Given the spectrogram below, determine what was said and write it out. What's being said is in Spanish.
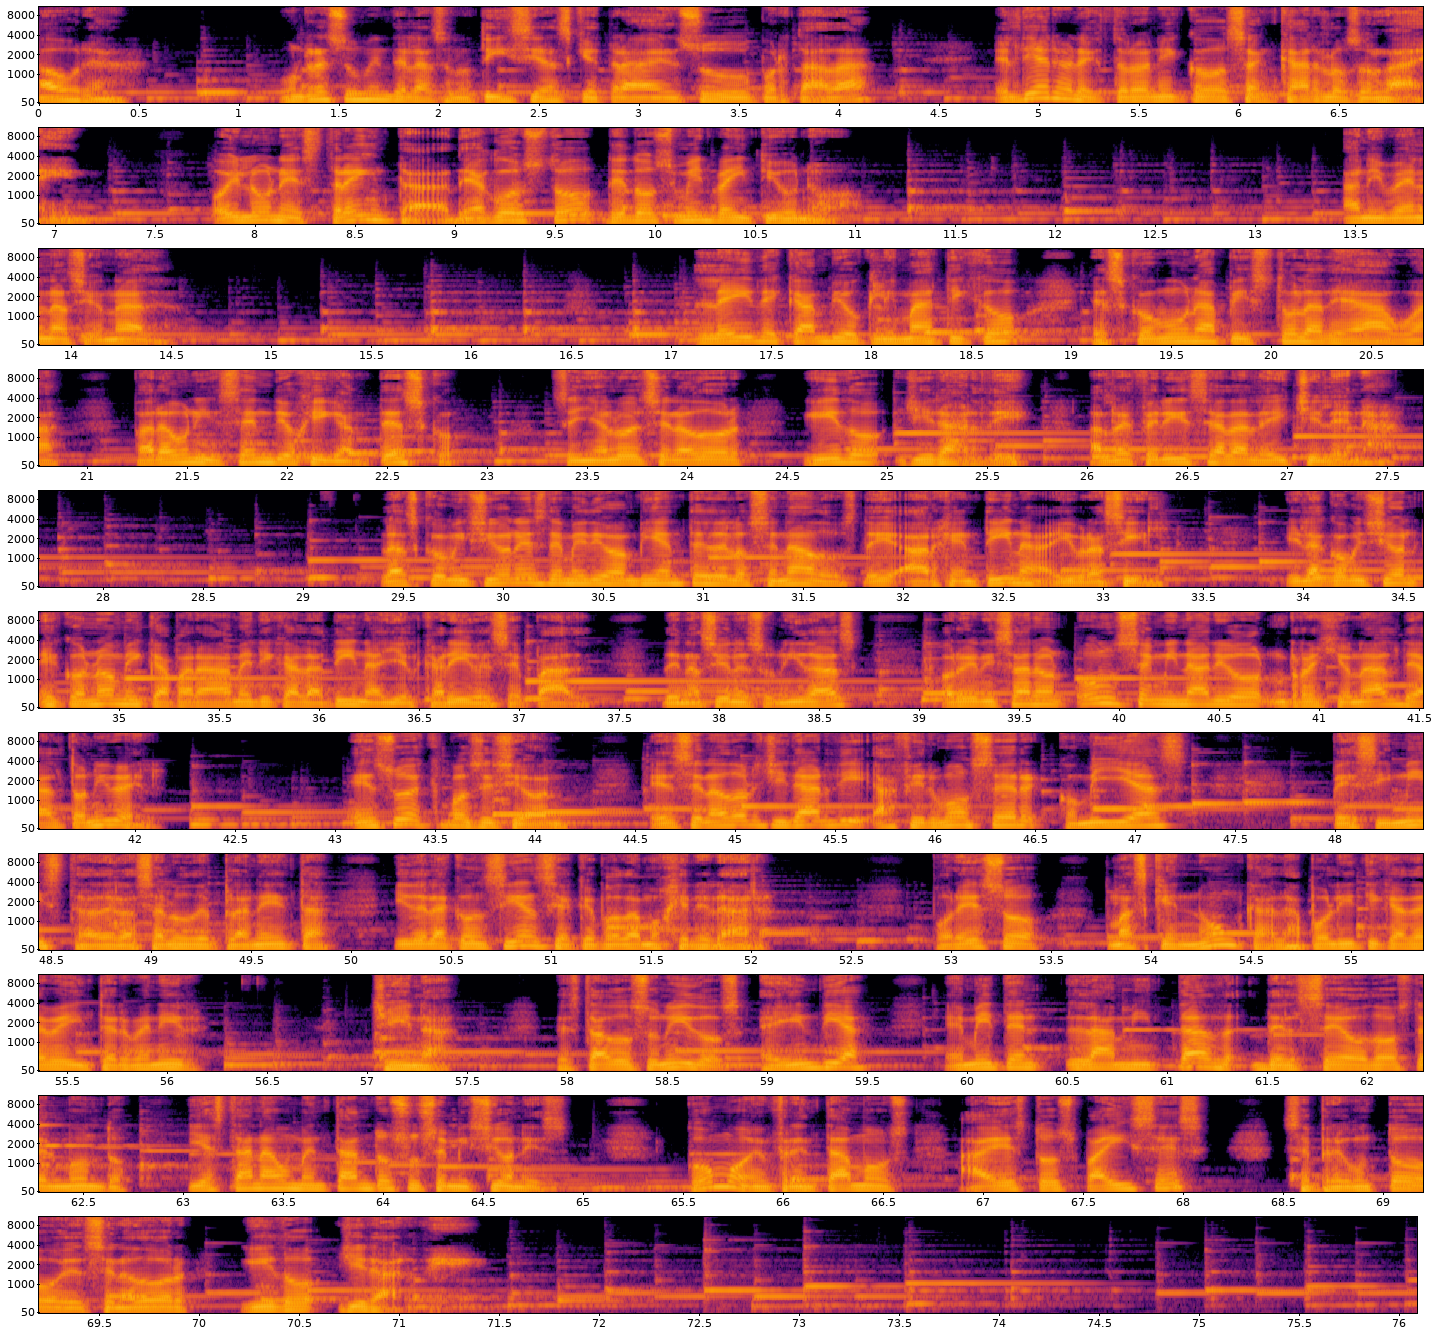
Ahora, un resumen de las noticias que trae en su portada el diario electrónico San Carlos Online. Hoy lunes 30 de agosto de 2021. A nivel nacional. Ley de cambio climático es como una pistola de agua para un incendio gigantesco, señaló el senador Guido Girardi al referirse a la ley chilena. Las comisiones de medio ambiente de los senados de Argentina y Brasil y la Comisión Económica para América Latina y el Caribe CEPAL de Naciones Unidas organizaron un seminario regional de alto nivel. En su exposición, el senador Girardi afirmó ser, comillas, pesimista de la salud del planeta y de la conciencia que podamos generar. Por eso, más que nunca, la política debe intervenir. China, Estados Unidos e India emiten la mitad del CO2 del mundo y están aumentando sus emisiones. ¿Cómo enfrentamos a estos países? se preguntó el senador Guido Girardi.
